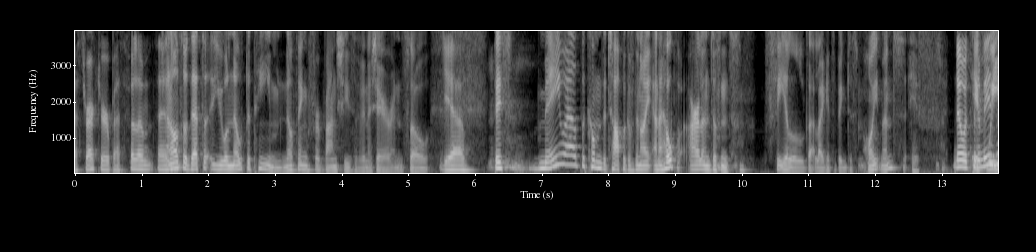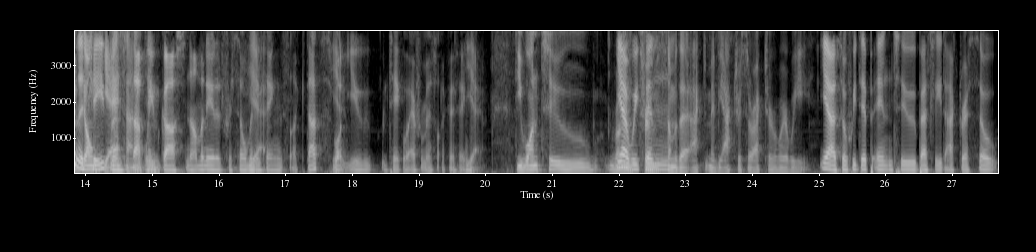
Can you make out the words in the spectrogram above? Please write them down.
best director, best film, then and also, that's you will note the theme. Nothing for Banshees of Inisherin. So yeah, this may well become the topic of the night, and I hope Ireland doesn't feel that like it's a big disappointment if no, it's an if amazing achievement that we've got nominated for so many Yeah. things. Like that's what Yeah. you take away from it. Like I think, Yeah. Do you want to run Yeah, we through can- some of the act, maybe actress or actor where we? Yeah, so if we dip into Best Lead Actress, so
